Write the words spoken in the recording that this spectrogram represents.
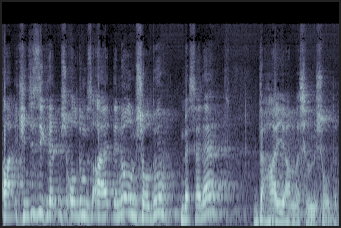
Aa, ikinci zikretmiş olduğumuz ayette ne olmuş oldu? Mesele daha iyi anlaşılmış oldu.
